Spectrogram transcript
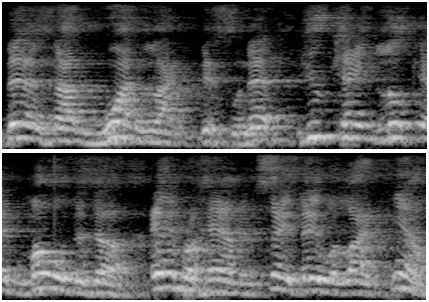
There's not one like this one. There, you can't look at Moses or Abraham and say they were like him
